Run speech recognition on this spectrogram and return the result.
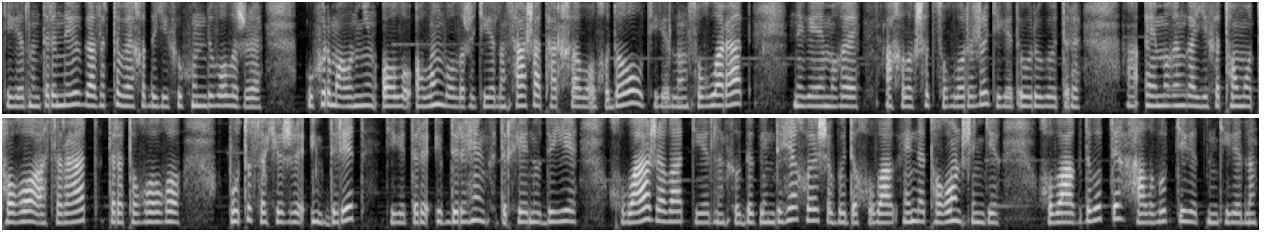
тигерлен тара нига газарта вэхады ихы хунды болыжы? Ухыр малынын олон болыжы тигерлен саша тарха болхудо тигерлен сугларат нига эмиге ахылыкшат сугларыжы тигет өрөгө тара эмигенга ихы томо того асырат тара тогого буту сахижы имдирет тигетер ибдирхэн хэтэрхэн үдие хуваа жават диэдлэн хылдаг индихэ хойша бүдэ хуваа энэ тогон шинди хуваагдыбыпты халыбып тигетлэн тигедлэн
